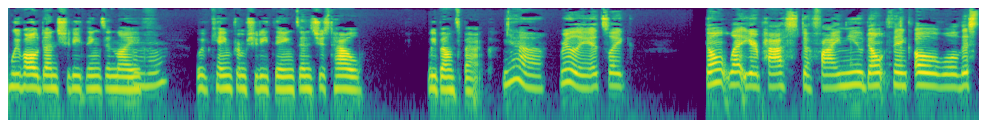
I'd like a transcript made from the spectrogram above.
we've all done shitty things in life Mhm. we've came from shitty things and it's just how we bounce back Yeah, really. It's like don't let your past define you. Don't think, "Oh, well this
